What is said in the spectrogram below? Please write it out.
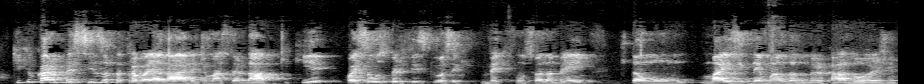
o que, que o cara precisa para trabalhar na área de Master Data? Que que é, quais são os perfis que você vê que funciona bem, que estão mais em demanda no mercado hoje?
